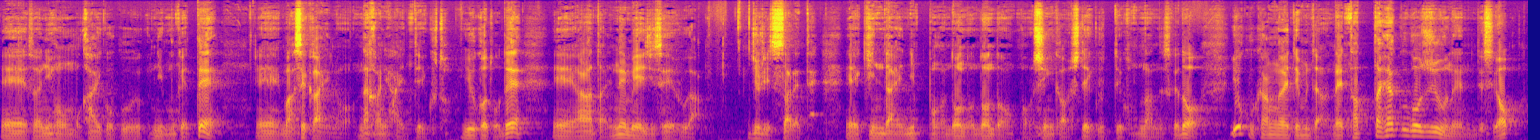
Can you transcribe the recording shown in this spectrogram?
えー、それ日本も開国に向けて、えー、まあ世界の中に入っていくということで、えー、新たにね、明治政府が樹立されて、えー、近代日本がどんどんどんどんこう進化をしていくっていうことなんですけど、よく考えてみたらね、たった150年ですよ。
